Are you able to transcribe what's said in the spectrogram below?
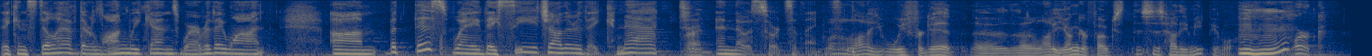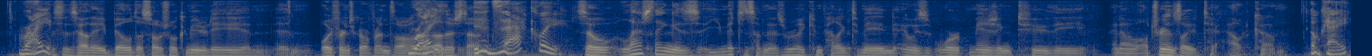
They can still have their long weekends wherever they want. Um, but this way, they see each other, they connect, right. and those sorts of things. Well, a lot of we forget uh, that a lot of younger folks. This is how they meet people. Mm-hmm. Work. Right. This is how they build a social community and, and boyfriends, girlfriends, all right. that other stuff. Exactly. So, last thing is you mentioned something that was really compelling to me, and it was we're managing to the, and I'll, I'll translate it to outcome. Okay.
